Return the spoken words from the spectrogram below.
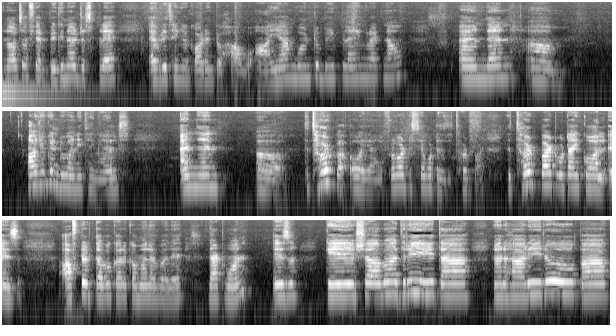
And also if you're a beginner just play everything according to how I am going to be playing right now. And then um, or you can do anything else. And then uh, the third part oh yeah I forgot to say what is the third part. The third part what I call is after Tavakar Kamalabale, that one is Narhari Rupa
